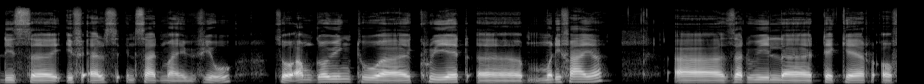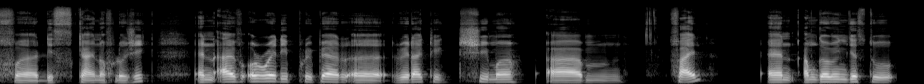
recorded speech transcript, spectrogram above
this uh, if else inside my view. So i'm going to uh, create a modifier uh, that will uh, take care of uh, this kind of logic. And i've already prepared a redacted shimmer um, file. And i'm going just to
